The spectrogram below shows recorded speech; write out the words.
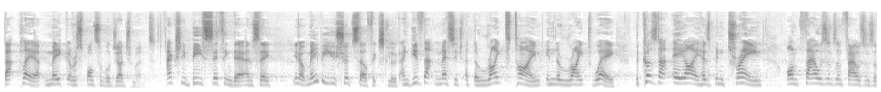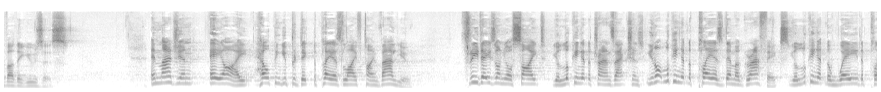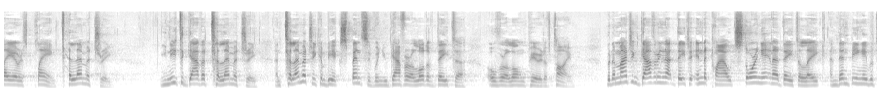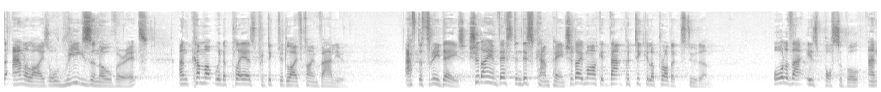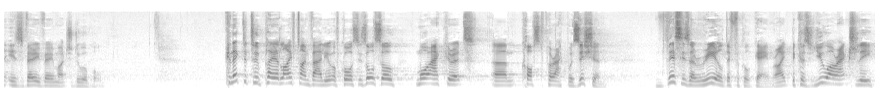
that player make a responsible judgment. Actually, be sitting there and say, you know, maybe you should self exclude and give that message at the right time in the right way because that AI has been trained on thousands and thousands of other users. Imagine AI helping you predict the player's lifetime value. Three days on your site, you're looking at the transactions. You're not looking at the player's demographics, you're looking at the way the player is playing, telemetry. You need to gather telemetry, and telemetry can be expensive when you gather a lot of data over a long period of time. But imagine gathering that data in the cloud, storing it in a data lake, and then being able to analyze or reason over it and come up with a player's predicted lifetime value. After three days, should I invest in this campaign? Should I market that particular product to them? All of that is possible and is very, very much doable. Connected to player lifetime value, of course, is also more accurate um, cost per acquisition. This is a real difficult game, right? Because you are actually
